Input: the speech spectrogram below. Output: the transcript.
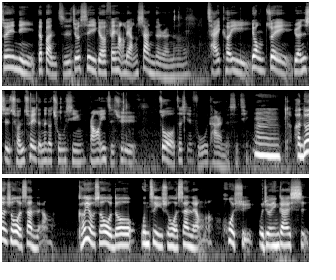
所以你的本质就是一个非常良善的人呢，才可以用最原始纯粹的那个初心，然后一直去做这些服务他人的事情。嗯，很多人说我善良。可有时候我都问自己说：“我善良吗？”或许我觉得应该是。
